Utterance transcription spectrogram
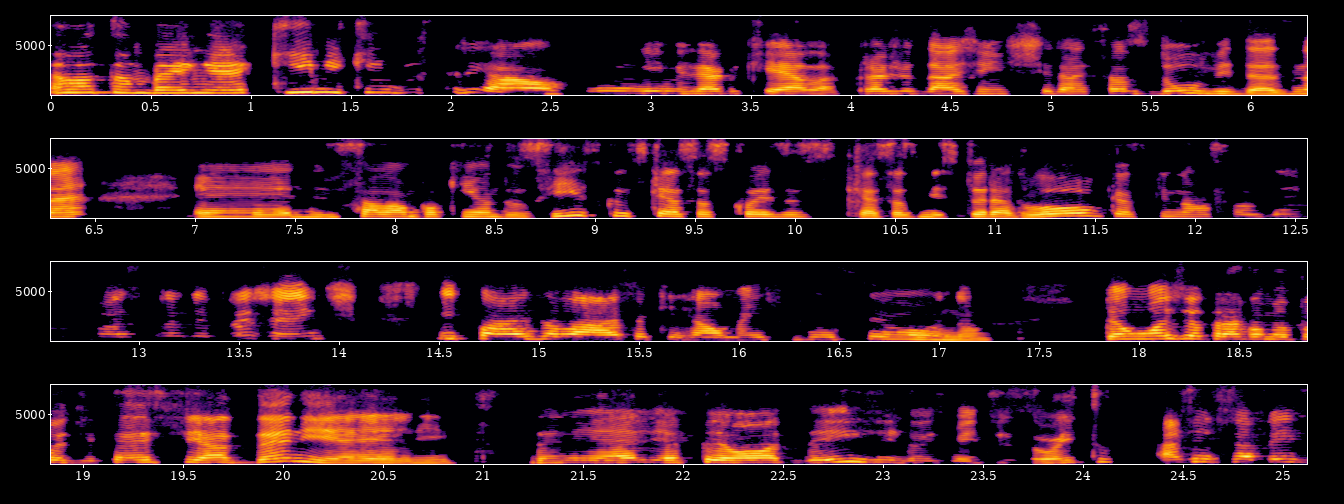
ela também é química industrial. Ninguém melhor do que ela para ajudar a gente a tirar essas dúvidas, né? É, de falar um pouquinho dos riscos que essas coisas, que essas misturas loucas que nós fazemos pode trazer para gente e quais ela acha que realmente funcionam. Então, hoje eu trago ao meu podcast a Daniele. Daniele é PO desde 2018 a gente já fez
